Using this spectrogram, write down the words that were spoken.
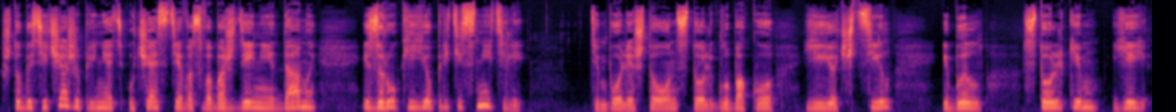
чтобы сейчас же принять участие в освобождении дамы из рук ее притеснителей – тем более что он столь глубоко ее чтил и был стольким ей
